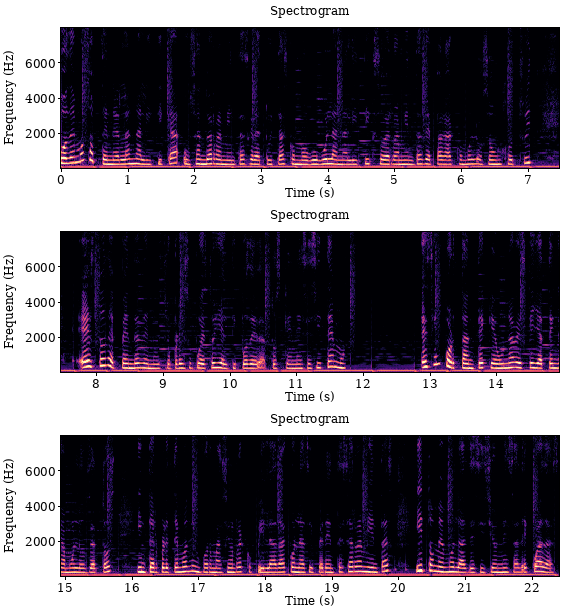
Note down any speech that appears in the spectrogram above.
Podemos obtener la analítica usando herramientas gratuitas como Google Analytics o herramientas de paga como lo son HotSuite. Esto depende de nuestro presupuesto y el tipo de datos que necesitemos. Es importante que una vez que ya tengamos los datos, interpretemos la información recopilada con las diferentes herramientas y tomemos las decisiones adecuadas,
